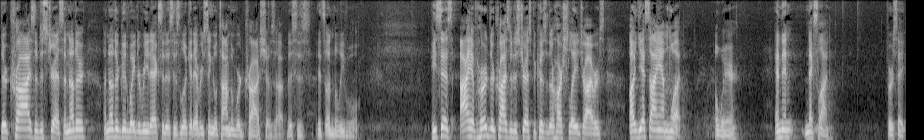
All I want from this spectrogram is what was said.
their cries of distress. Another, another good way to read Exodus is look at every single time the word cry shows up. This is, it's unbelievable. He says, I have heard their cries of distress because of their harsh slave drivers. Uh, yes, I am what? Aware. And then, next slide, verse 8.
